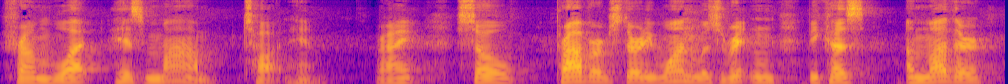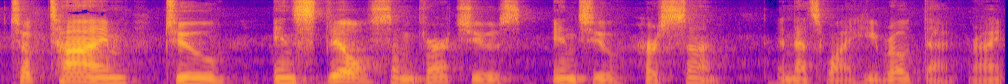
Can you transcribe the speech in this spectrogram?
from what his mom taught him, right? So Proverbs 31 was written because a mother took time to instill some virtues into her son. And that's why he wrote that, right?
